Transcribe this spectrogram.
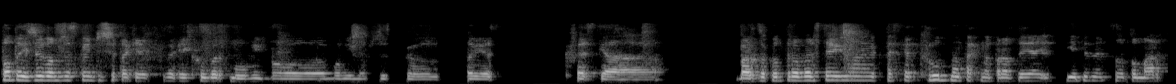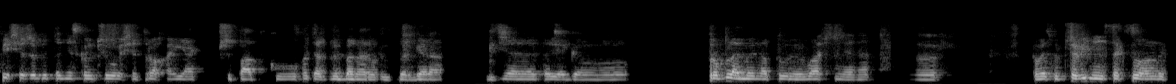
Podejrzewam, że skończy się tak jak, tak jak Hubert mówi, bo, bo mimo wszystko to jest kwestia bardzo kontrowersyjna, kwestia trudna tak naprawdę. Ja jedyne co to martwię się, żeby to nie skończyło się trochę jak w przypadku chociażby Bena Roethlisbergera, gdzie te jego problemy natury właśnie e, powiedzmy przewinień seksualnych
